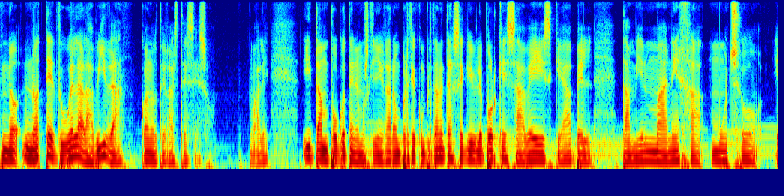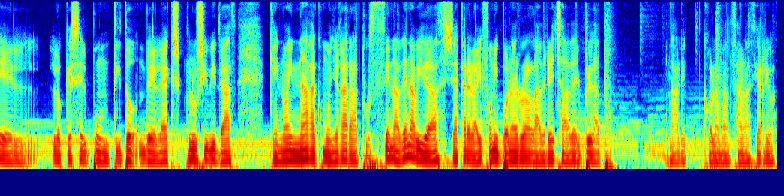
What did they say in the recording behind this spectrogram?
no, no te duela la vida cuando te gastes eso. ¿Vale? Y tampoco tenemos que llegar a un precio completamente asequible porque sabéis que Apple también maneja mucho el, lo que es el puntito de la exclusividad, que no hay nada como llegar a tu cena de Navidad, sacar el iPhone y ponerlo a la derecha del plato. ¿Vale? Con la manzana hacia arriba.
